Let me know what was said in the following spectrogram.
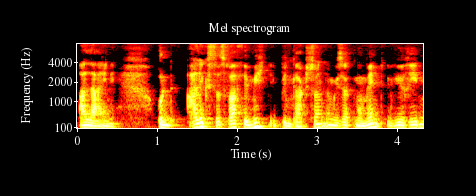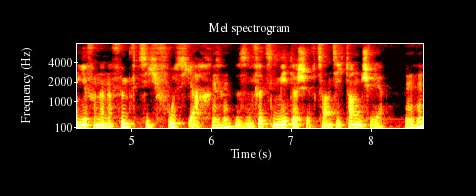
alleine. Und Alex, das war für mich, ich bin da gestanden und gesagt, Moment, wir reden hier von einer 50-Fuß-Yacht. Mhm. Das ist ein 14-Meter-Schiff, 20 Tonnen schwer. Mhm.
